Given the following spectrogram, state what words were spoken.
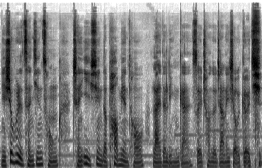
你是不是曾经从陈奕迅的泡面头来的灵感，所以创作这样的一首歌曲？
